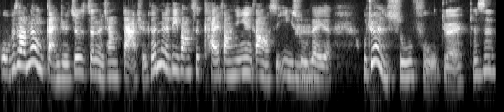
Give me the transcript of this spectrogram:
我不知道那种感觉就是真的像大学，可是那个地方是开放性，因为刚好是艺术类的，嗯、我觉得很舒服。对，就是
